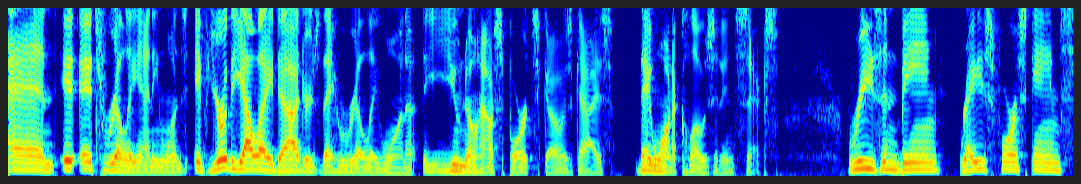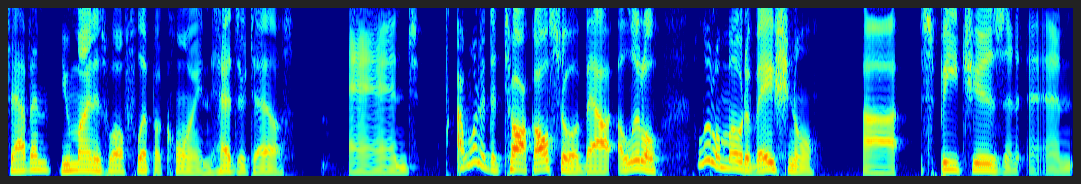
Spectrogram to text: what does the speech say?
and it, it's really anyone's. If you're the LA Dodgers, they really want to. You know how sports goes, guys. They want to close it in six. Reason being, Rays force game seven. You might as well flip a coin, heads or tails. And I wanted to talk also about a little, a little motivational uh, speeches and and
